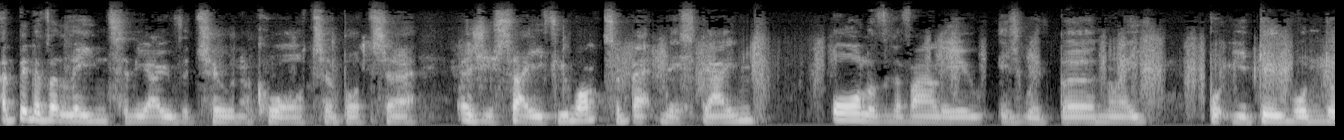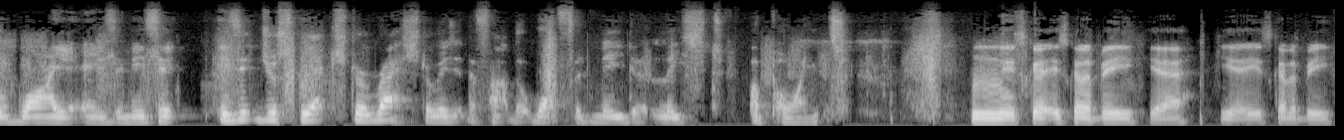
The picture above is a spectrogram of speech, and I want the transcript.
a bit of a lean to the over two and a quarter, but uh, as you say, if you want to bet this game, all of the value is with Burnley, but you do wonder why it is, and is it is it just the extra rest, or is it the fact that Watford need at least a point? Mm, it's going. It's going to be. Yeah, yeah. It's going to be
